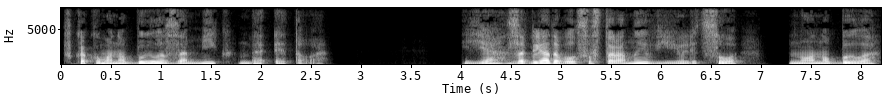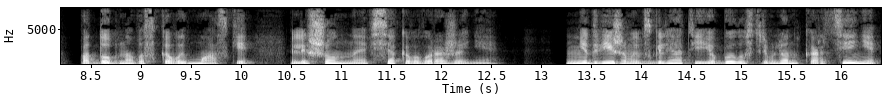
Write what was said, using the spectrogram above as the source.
в каком оно было за миг до этого. Я заглядывал со стороны в ее лицо, но оно было подобно восковой маске, лишенное всякого выражения. Недвижимый взгляд ее был устремлен к картине,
